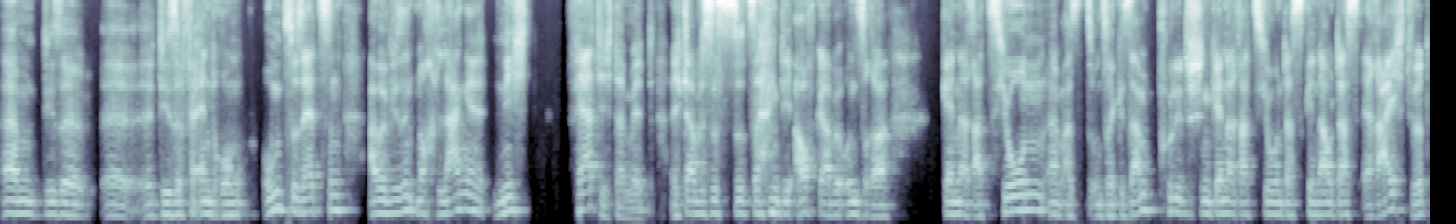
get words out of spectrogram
ähm, diese, äh, diese Veränderung umzusetzen. Aber wir sind noch lange nicht fertig damit. Ich glaube, es ist sozusagen die Aufgabe unserer Generation, ähm, also unserer gesamtpolitischen Generation, dass genau das erreicht wird.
